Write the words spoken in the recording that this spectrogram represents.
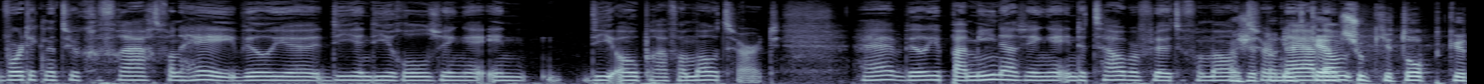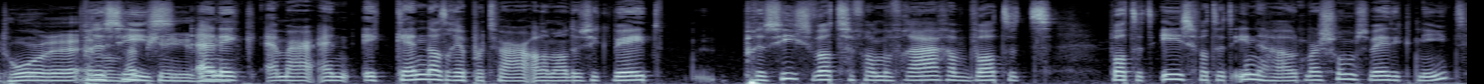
word ik natuurlijk gevraagd van... hey, wil je die en die rol zingen in die opera van Mozart? Hè, wil je Pamina zingen in de Tauberfleuten van Mozart? Als je het nog Nou niet ja, kent, zoek je het op, kun je het horen en dan heb Precies. je een. En ik, en, maar, en ik ken dat repertoire allemaal, dus ik weet precies wat ze van me vragen, wat het, wat het is, wat het inhoudt. Maar soms weet ik niet.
